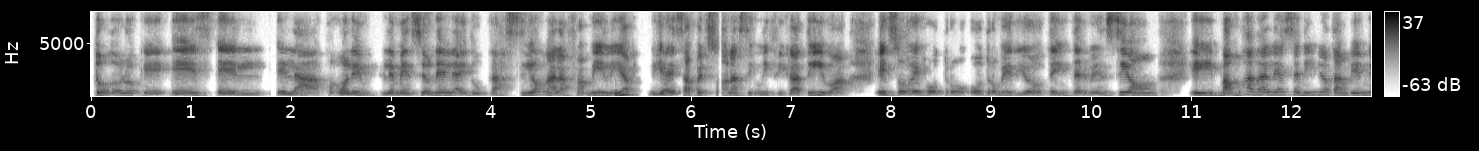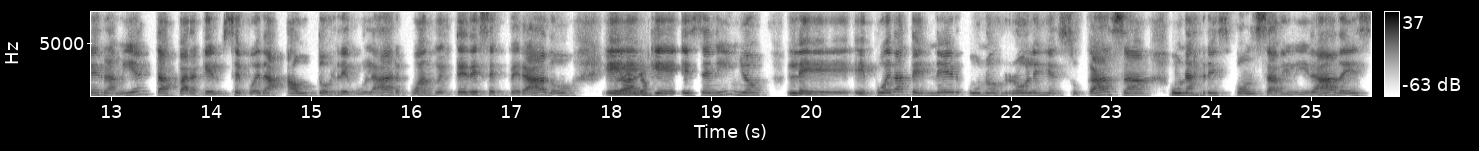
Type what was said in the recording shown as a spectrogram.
todo lo que es el, la, como le, le, mencioné, la educación a la familia y a esa persona significativa. Eso es otro, otro medio de intervención. Y vamos a darle a ese niño también herramientas para que él se pueda autorregular cuando esté desesperado, eh, que ese niño le pueda tener unos roles en su casa, unas responsabilidades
